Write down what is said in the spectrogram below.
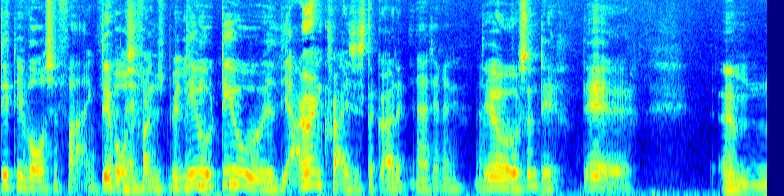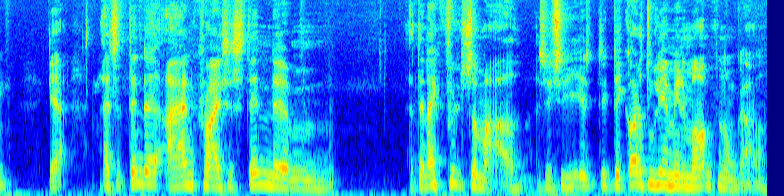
det, Det er vores erfaring. det er vores erfaring. Det er, jo, det er jo The Iron Crisis, der gør det. Ja, det er rigtigt. Ja. Det er jo sådan det. Det er, øhm, Ja, altså den der Iron Crisis, den, øhm, altså, den har ikke fyldt så meget. Altså, jeg siger, det, det er godt, at du lige har mindet mig om den nogle gange.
